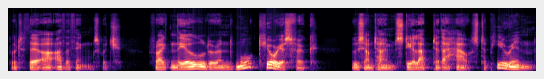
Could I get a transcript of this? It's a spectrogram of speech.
But there are other things which frighten the older and more curious folk, who sometimes steal up to the house to peer in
